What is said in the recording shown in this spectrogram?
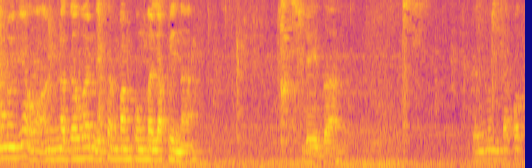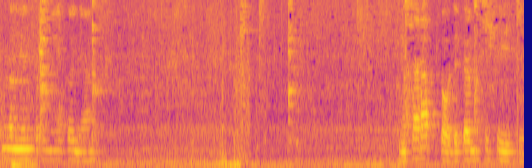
ano niya, oh, ang nagawan, isang mangkong malaki na. Diba? Dalawang dakot lang yung prinito niya. Masarap to, di kayo masisisi.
